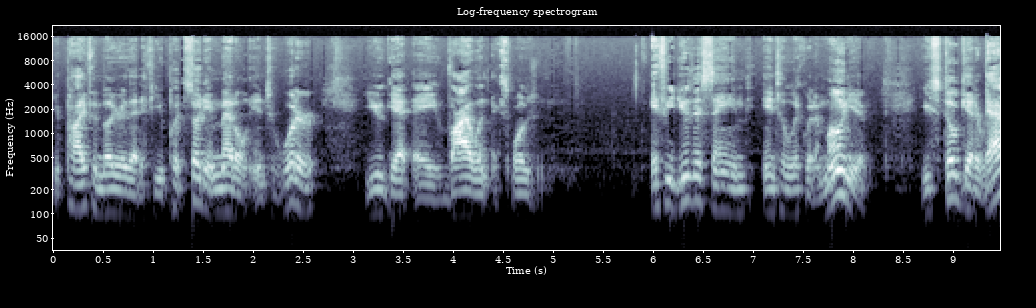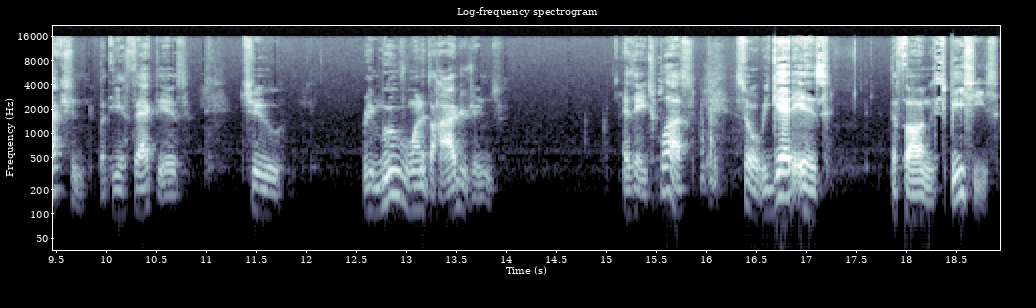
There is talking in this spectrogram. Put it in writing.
You're probably familiar that if you put sodium metal into water, you get a violent explosion. If you do the same into liquid ammonia, you still get a reaction, but the effect is to remove one of the hydrogens as H+. plus. So what we get is the following species,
